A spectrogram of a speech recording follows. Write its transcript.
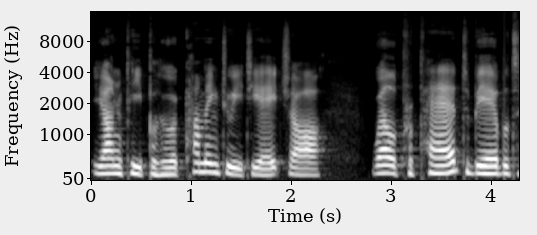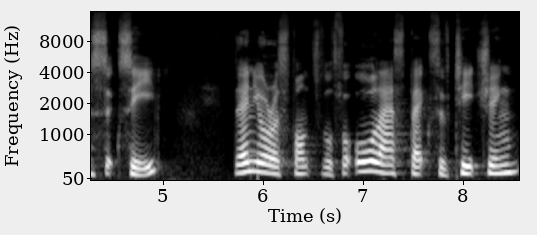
young people who are coming to ETH are well prepared to be able to succeed. Then you're responsible for all aspects of teaching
